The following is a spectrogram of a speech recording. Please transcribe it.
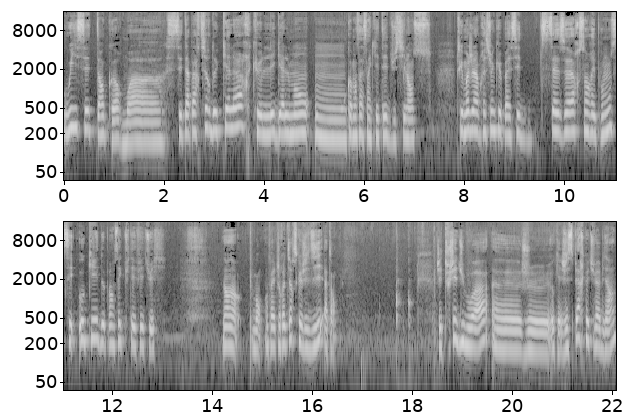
Oui, c'est encore moi. C'est à partir de quelle heure que légalement on commence à s'inquiéter du silence? Parce que moi j'ai l'impression que passer 16 heures sans réponse, c'est ok de penser que tu t'es fait tuer. Non, non. Bon, en fait, je retire ce que j'ai dit. Attends. J'ai touché du bois. Euh, j'espère que tu vas bien.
